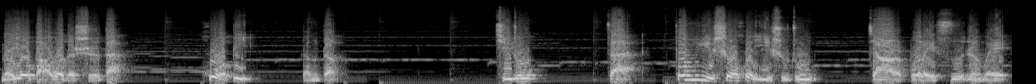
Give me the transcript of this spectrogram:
没有把握的时代、货币等等。其中，在《丰裕社会》一书中，加尔布雷斯认为，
